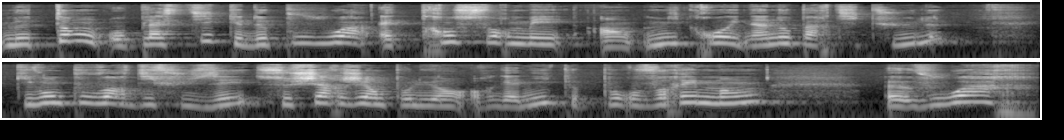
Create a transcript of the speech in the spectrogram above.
le temps au plastique de pouvoir être transformé en micro et nanoparticules qui vont pouvoir diffuser, se charger en polluants organiques pour vraiment euh, voir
